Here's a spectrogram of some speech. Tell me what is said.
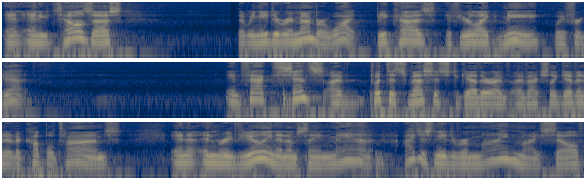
And, and he tells us that we need to remember. Why? Because if you're like me, we forget. In fact, since I've put this message together, I've, I've actually given it a couple times. And in reviewing it, I'm saying, man, I just need to remind myself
